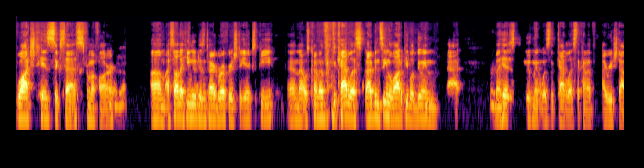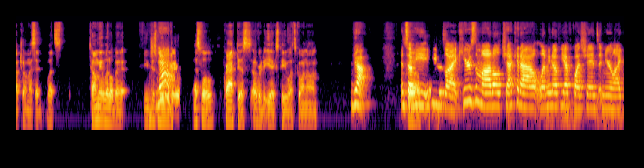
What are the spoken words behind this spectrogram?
watched his success from afar. Mm-hmm. Um, I saw that he moved his entire brokerage to EXP and that was kind of the catalyst. I've been seeing a lot of people doing that, mm-hmm. but his movement was the catalyst that kind of I reached out to him. I said, "Let's tell me a little bit. You just yeah. moved a successful practice over to EXP. What's going on?" Yeah. And so, so he he was like, "Here's the model. Check it out. Let me know if you have questions." And you're like,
